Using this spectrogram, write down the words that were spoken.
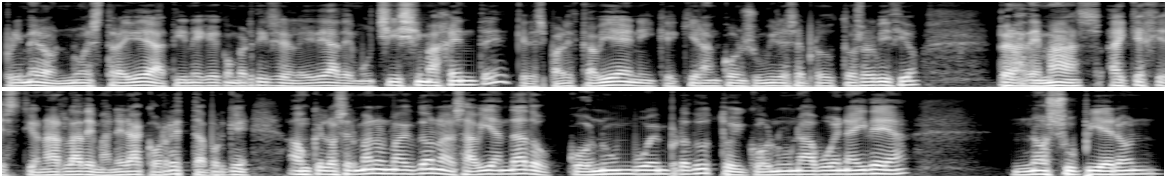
primero, nuestra idea tiene que convertirse en la idea de muchísima gente, que les parezca bien y que quieran consumir ese producto o servicio, pero además hay que gestionarla de manera correcta, porque aunque los hermanos McDonald's habían dado con un buen producto y con una buena idea, no supieron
